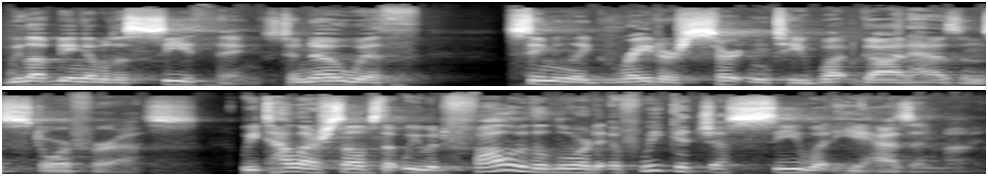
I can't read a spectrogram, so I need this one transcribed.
We love being able to see things, to know with seemingly greater certainty what God has in store for us. We tell ourselves that we would follow the Lord if we could just see what He has in mind.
